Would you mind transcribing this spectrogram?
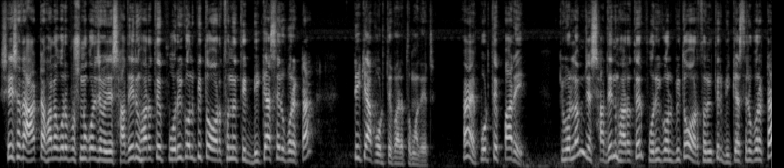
সেই সাথে আরেকটা ভালো করে প্রশ্ন করে যাবে যে স্বাধীন ভারতে পরিকল্পিত অর্থনীতির বিকাশের উপর একটা টিকা পড়তে পারে তোমাদের। হ্যাঁ পড়তে পারে। কি বললাম? যে স্বাধীন ভারতের পরিকল্পিত অর্থনীতির বিকাশের উপর একটা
